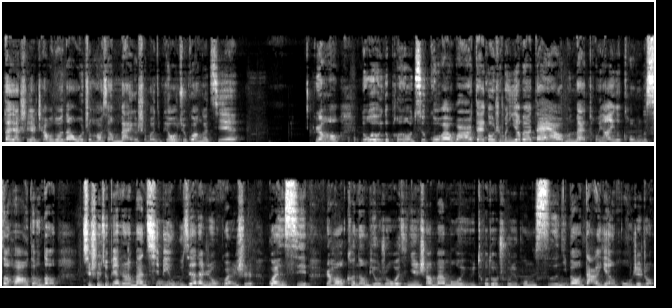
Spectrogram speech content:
大家时间差不多，那我正好想买个什么，你陪我去逛个街。然后我有一个朋友去国外玩，代购什么，你要不要带啊？我们买同样一个口红的色号等等，其实就变成了蛮亲密无间的这种关系关系。然后可能比如说我今天上班摸鱼，偷偷出去公司，你帮我打个掩护这种，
